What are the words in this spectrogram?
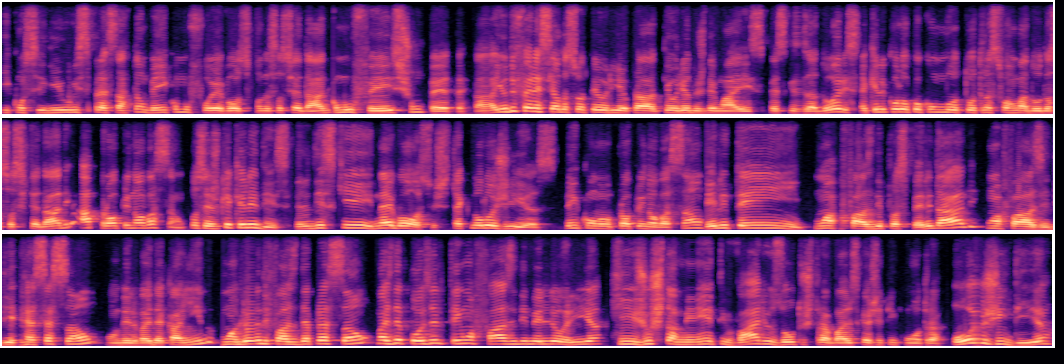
e conseguiu expressar tão bem como foi a evolução da sociedade, como fez Schumpeter. Tá? E o diferencial da sua teoria para a teoria dos demais pesquisadores é que ele colocou como motor transformador da sociedade a própria inovação. Ou seja, o que, que ele disse? Ele disse que negócios, tecnologias, bem como a própria inovação, ele tem uma fase de prosperidade, uma fase de recessão, onde ele vai decaindo, uma grande fase de depressão, mas depois ele tem uma fase de melhoria que justamente vários outros trabalhos que a gente gente encontra hoje em dia,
